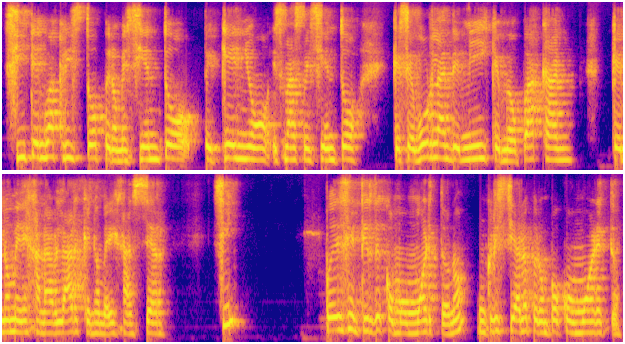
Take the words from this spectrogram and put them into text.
sí tengo a Cristo, pero me siento pequeño, es más, me siento que se burlan de mí, que me opacan, que no me dejan hablar, que no me dejan ser. Sí, puedes sentirte como muerto, ¿no? Un cristiano, pero un poco muerto.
